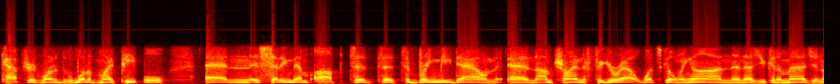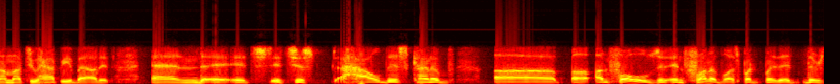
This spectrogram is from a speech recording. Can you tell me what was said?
captured one of the, one of my people and is setting them up to, to, to bring me down. And I'm trying to figure out what's going on. And as you can imagine, I'm not too happy about it. And it's it's just how this kind of uh, uh, unfolds in front of us. But but it, there's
